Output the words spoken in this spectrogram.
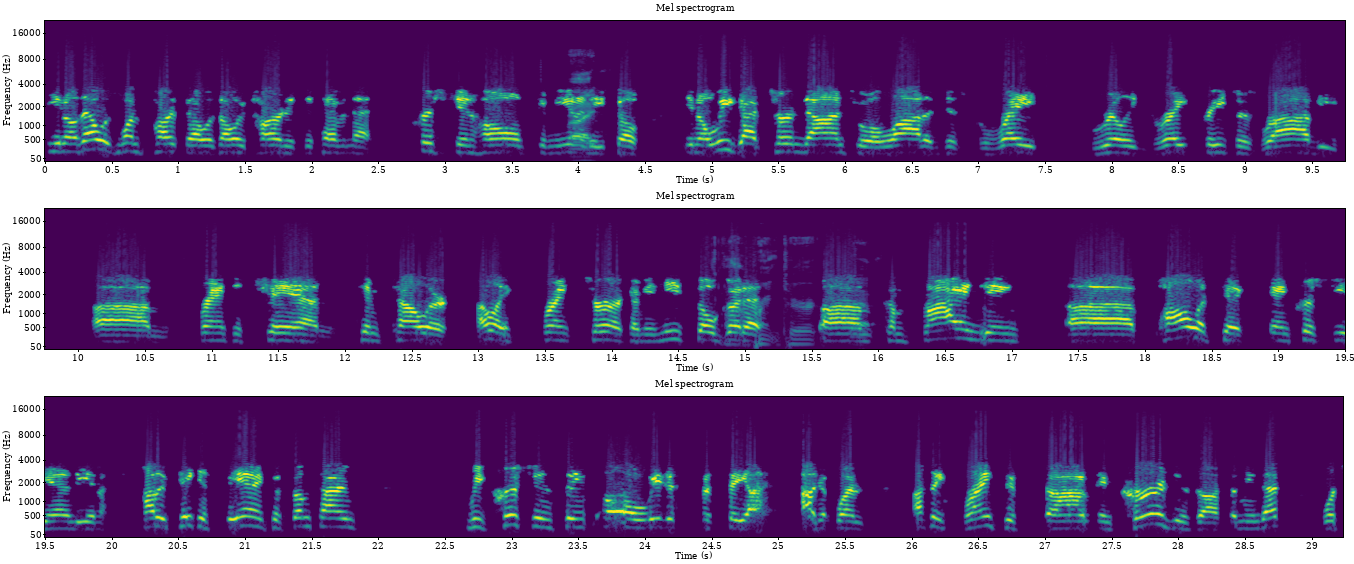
you know that was one part that was always hard is just having that Christian home community. So you know we got turned on to a lot of just great, really great preachers, Ravi, um, Francis Chan, Tim Keller. I like Frank Turek. I mean, he's so good Oh, at um, combining uh, politics and Christianity and how to take a stand. Because sometimes we Christians think, oh, we just stay out of it. When I think Frank just uh, encourages us. I mean, that's what's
